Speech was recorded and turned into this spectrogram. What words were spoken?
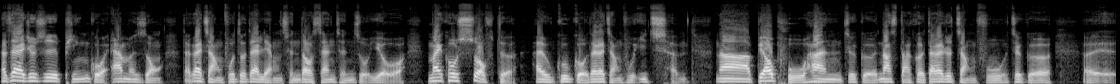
那再来就是苹果、Amazon，大概涨幅都在两成到三成左右哦。Microsoft 还有 Google 大概涨幅一成。那标普和这个纳斯达克大概就涨幅这个呃。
